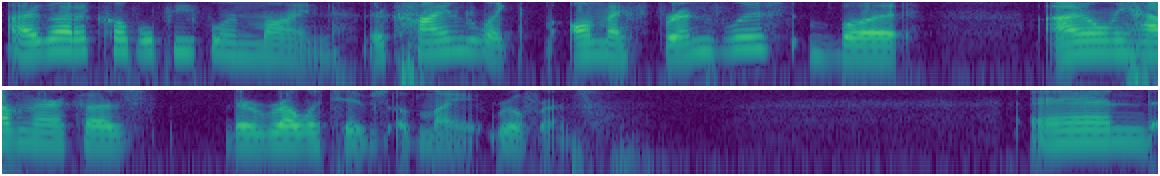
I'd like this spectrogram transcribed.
I got a couple people in mind. They're kind of like on my friends list, but I only have them there because they're relatives of my real friends. And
